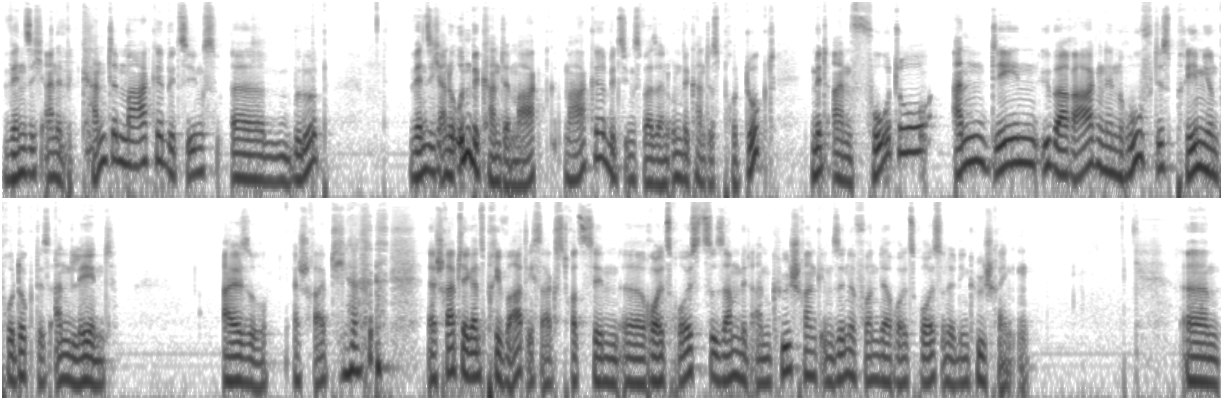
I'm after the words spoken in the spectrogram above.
wenn sich eine bekannte Marke beziehungsweise äh, wenn sich eine unbekannte Marke beziehungsweise ein unbekanntes Produkt mit einem Foto an den überragenden Ruf des Premium-Produktes anlehnt. Also, er schreibt hier, er schreibt hier ganz privat, ich sag's trotzdem, äh, Rolls-Royce zusammen mit einem Kühlschrank im Sinne von der Rolls-Royce unter den Kühlschränken. Ähm,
